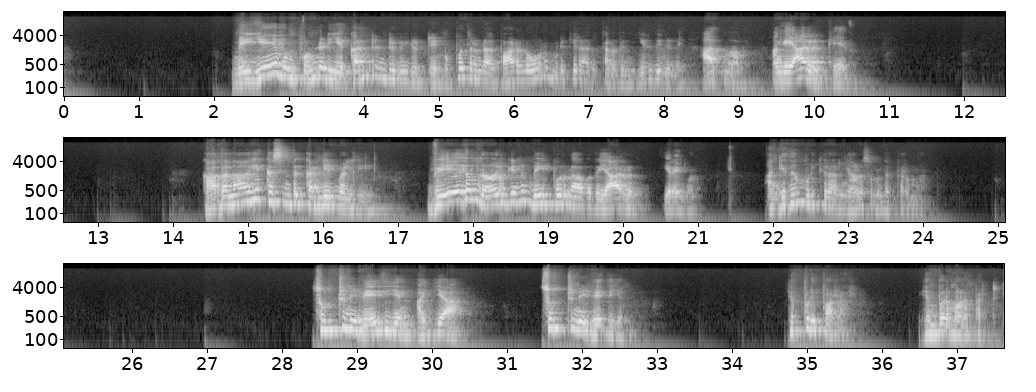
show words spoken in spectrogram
மெய்யே உன் பொன்னடியை கன்றென்று வீடுற்றேன் முப்பத்தி ரெண்டாவது பாடலோடு முடிக்கிறார் தனது இறுதி நிலை ஆத்மாவை. அங்கே யாரு கேது காதலாகி கசிந்த கண்ணீர் மல்கி வேதம் நான்கிலும் மெய்ப்பொருளாவது யாரு? இறைவன். அங்கேதான் முடிக்கிறார் ஞானசம்பந்த பெருமான். சுற்றுனை வேதியன் ஐயா சுற்றுனை வேதியன். எப்படி பாடுறார்? எம்பெருமான பற்றி.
